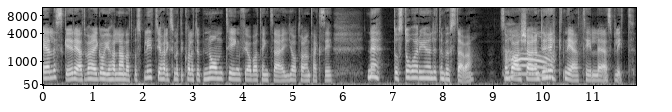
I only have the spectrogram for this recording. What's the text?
älskar ju det att varje gång jag har landat på Split, jag har liksom inte kollat upp någonting för jag har bara tänkt så här, jag tar en taxi. Nej, då står det ju en liten buss där va? Som bara Ah. kör en direkt ner till eh, Split.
